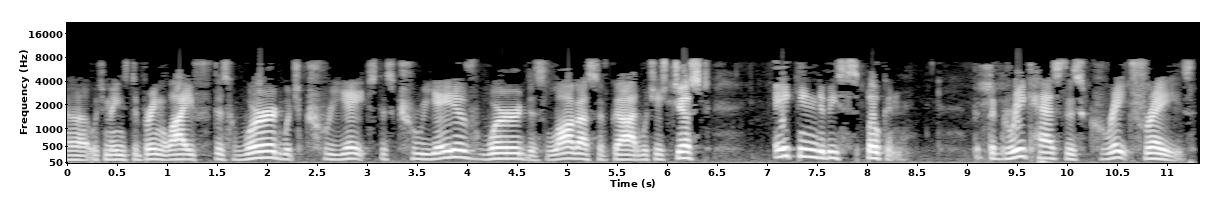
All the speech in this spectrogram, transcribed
uh, which means to bring life. This word which creates, this creative word, this logos of God, which is just aching to be spoken. But the Greek has this great phrase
